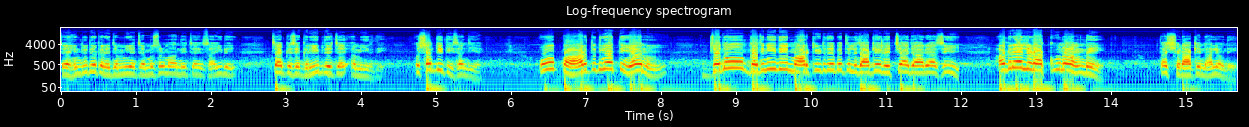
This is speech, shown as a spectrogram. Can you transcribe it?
ਚਾਹੇ ਹਿੰਦੂ ਦੇ ਘਰੇ ਜੰਮੀ ਹੈ, ਚਾਹੇ ਮੁਸਲਮਾਨ ਦੇ, ਚਾਹੇ ਈਸਾਈ ਦੇ, ਚਾਹੇ ਕਿਸੇ ਗਰੀਬ ਦੇ, ਚਾਹੇ ਅਮੀਰ ਦੇ, ਉਹ ਸਭ ਦੀ ਧੀ ਸਾਂਝੀ ਹੈ। ਉਹ ਭਾਰਤ ਦੀਆਂ ਧੀਆਂ ਨੂੰ ਜਦੋਂ ਗਜਨੀ ਦੀ ਮਾਰਕੀਟ ਦੇ ਵਿੱਚ ਲਿਜਾ ਕੇ ਵੇਚਿਆ ਜਾ ਰਿਹਾ ਸੀ, ਅਗਰ ਇਹ ਲੜਾਕੂ ਨਾ ਹੁੰਦੇ, ਤਾਂ ਛੜਾ ਕੇ ਨਾ ਲਿਆਉਂਦੇ।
